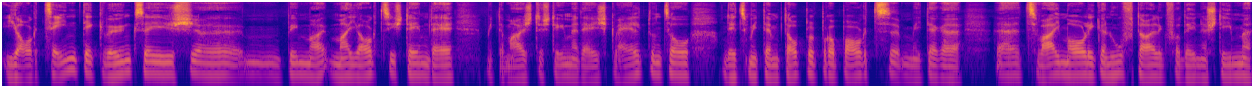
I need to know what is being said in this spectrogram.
Jahrzehnte gewöhnt war, äh, beim Majorzsystem, der mit den meisten Stimmen, der ist gewählt und so. Und jetzt mit dem Doppelproporz, mit der äh, zweimaligen Aufteilung von diesen Stimmen,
